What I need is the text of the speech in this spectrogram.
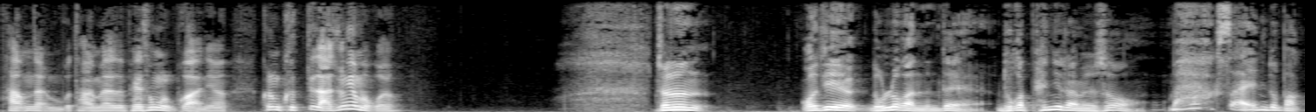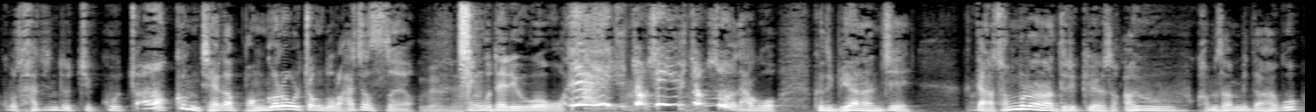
다음 날 뭐 다음 날 배송 올 거 아니에요. 그럼 그때 나중에 먹어요. 저는 어디에 놀러 갔는데 누가 팬이라면서 막 사인도 받고 사진도 찍고 조금 제가 번거로울 정도로 하셨어요. 네네. 친구 데리고 오고 야 윤정수 윤정수 하고 근데 미안한지 내가 선물 하나 드릴게요 해서 아유 감사합니다 하고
